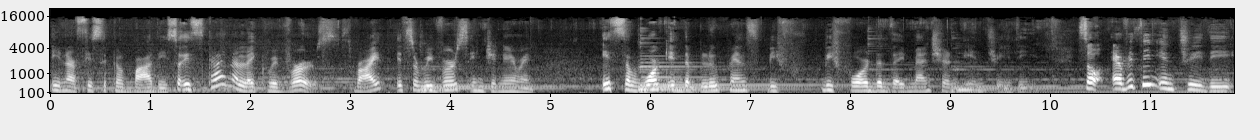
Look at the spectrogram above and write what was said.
in our physical body. So it's kind of like reverse, right? It's a reverse engineering. It's a work in the blueprints bef- before the dimension in 3D. So everything in 3D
